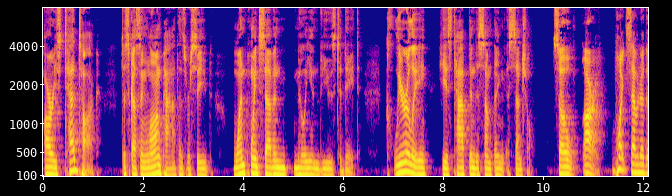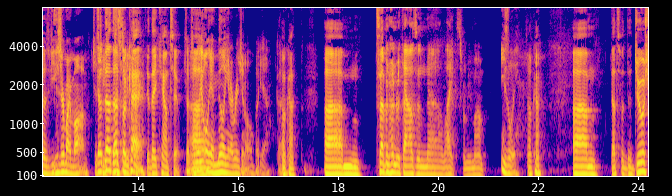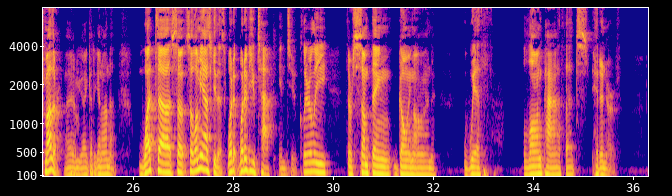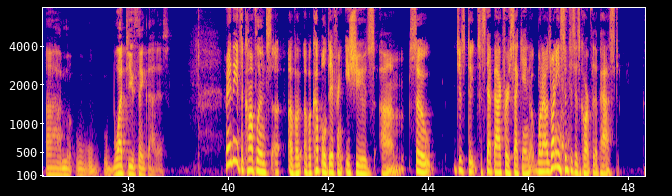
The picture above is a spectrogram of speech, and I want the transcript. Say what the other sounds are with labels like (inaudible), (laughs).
Ari's TED Talk discussing Longpath has received 1.7 million views to date. Clearly, he has tapped into something essential. So, Ari. 0.7 of those views are my mom. No, that, that's okay. They count too. So it's really um, only a million original, but yeah. Okay. Um, 700,000 uh, likes from your mom. Easily. Okay. Um, that's what the Jewish mother. I, yep. I got to get on that. What? Uh, so, so let me ask you this: what What have you tapped into? Clearly, there's something going on with Long Path that's hit a nerve. Um, what do you think that is? I, mean, I think it's a confluence of a, of a couple different issues. Um, so just to, to, step back for a second, when I was running Synthesis Corp for the past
